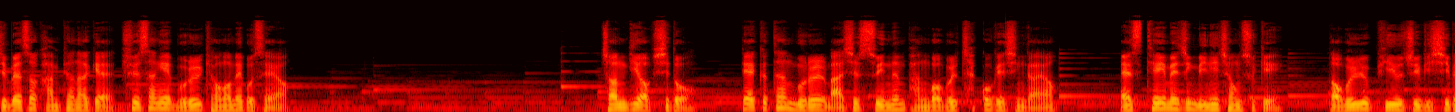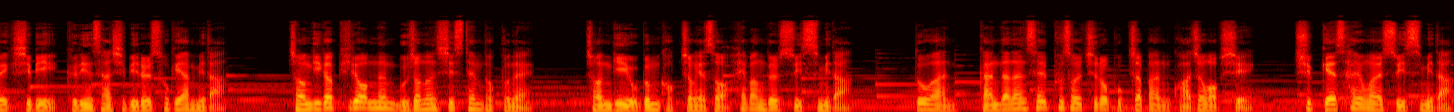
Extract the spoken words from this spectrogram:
집에서 간편하게 최상의 물을 경험해보세요. 전기 없이도 깨끗한 물을 마실 수 있는 방법을 찾고 계신가요? SK 매직 미니 정수기 WPUG BC112 그린 42를 소개합니다. 전기가 필요 없는 무전원 시스템 덕분에 전기 요금 걱정에서 해방될 수 있습니다. 또한 간단한 셀프 설치로 복잡한 과정 없이 쉽게 사용할 수 있습니다.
